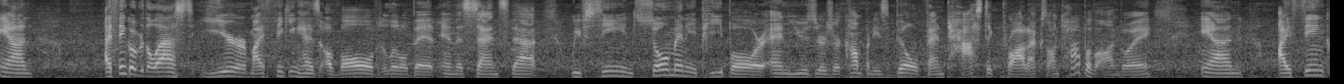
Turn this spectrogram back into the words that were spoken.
And I think over the last year, my thinking has evolved a little bit in the sense that we've seen so many people or end users or companies build fantastic products on top of Envoy, and I think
